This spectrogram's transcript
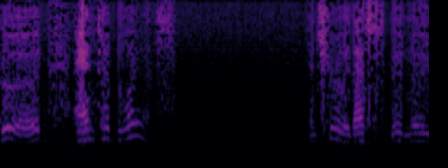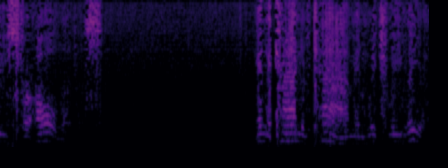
good and to bless. And surely that's good news for all of us in the kind of time in which we live.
